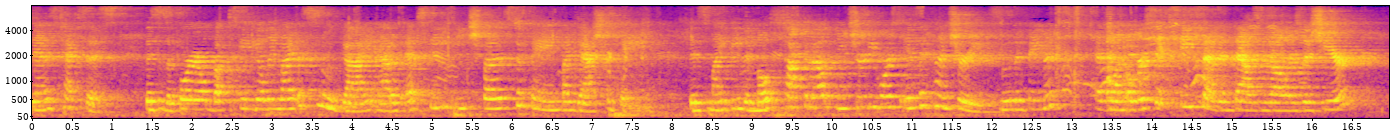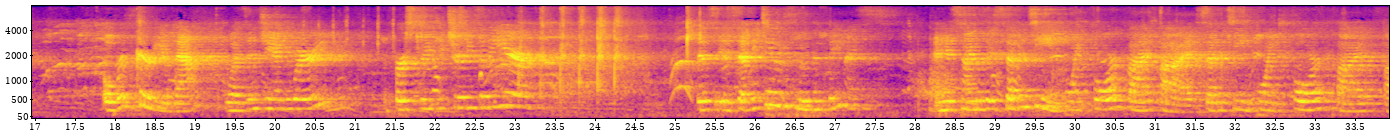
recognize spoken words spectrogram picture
This is a four-year-old buckskin gelding by a smooth guy, and out of FC Peach Fuzz to Fame by Dash Ta Fame. This might be the most talked about futurity horse in the country. Smooth N Famous has won over sixty-seven thousand dollars this year. Over thirty of that was in January. The first three futurities of the year. This is seventy-two, Smooth N Famous. And his time is a seventeen 155, 17.455.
